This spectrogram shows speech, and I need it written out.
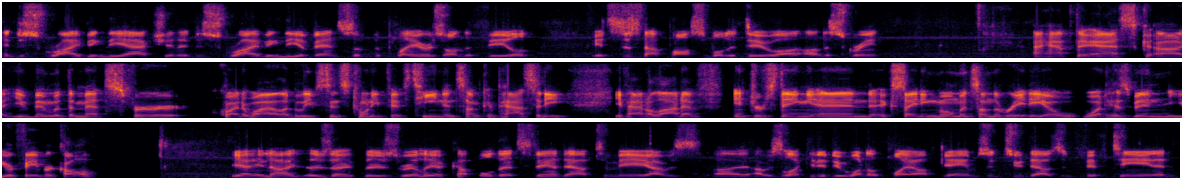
and describing the action and describing the events of the players on the field, it's just not possible to do on, on the screen. I have to ask, uh, you've been with the Mets for quite a while, I believe since 2015 in some capacity. You've had a lot of interesting and exciting moments on the radio. What has been your favorite call? Yeah, you know, there's a there's really a couple that stand out to me. I was uh, I was lucky to do one of the playoff games in 2015, and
